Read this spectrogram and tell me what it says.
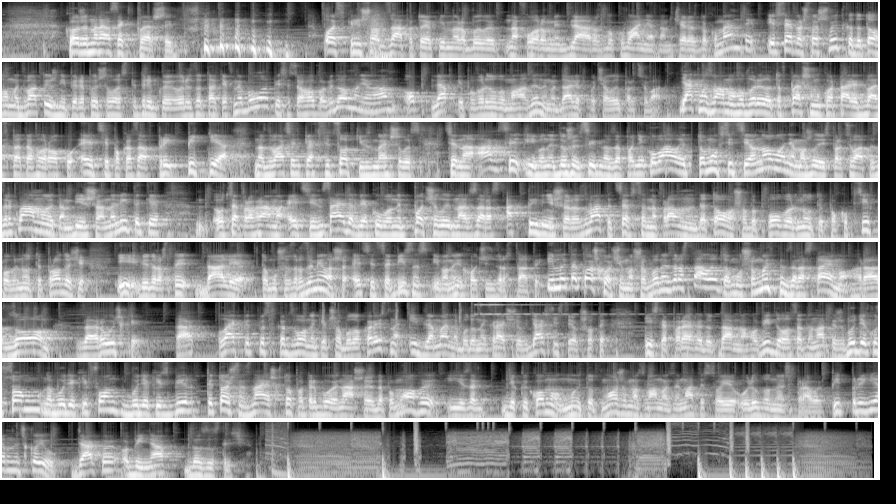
кожен раз як перший. Ось скріншот запиту, який ми робили на форумі для розблокування там через документи. І все пройшло швидко. До того ми два тижні переписували з підтримкою, результатів не було. Після цього повідомлення нам оп, ляп і повернули магазин, і ми далі почали працювати. Як ми з вами говорили, то в першому кварталі 2025 року Etsy показав при піке на 25% зменшилась ціна акцій, і вони дуже сильно запанікували. Тому всі ці оновлення, можливість працювати з рекламою, там більше аналітики. Оце програма Etsy Insider, в яку вони почали нас зараз активніше розвивати. Це все направлено для того, щоб повернути покупців, повернути продажі і відрости далі. Тому що зрозуміло, що Etsy – це бізнес і вони хочуть зростати. І ми також хочемо, щоб вони зростали, тому що ми зростаємо разом за ручки. Так, лайк, підписка, дзвоник, якщо було корисно, і для мене буде найкращою вдячністю, якщо ти після перегляду даного відео задонатиш будь-яку суму на будь-який фонд, будь-який збір. Ти точно знаєш, хто потребує нашої допомоги, і завдяки кому ми тут можемо з вами займатися своєю улюбленою справою підприємницькою. Дякую, обійняв, до зустрічі.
